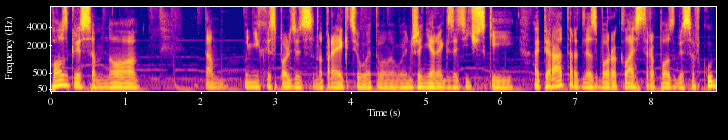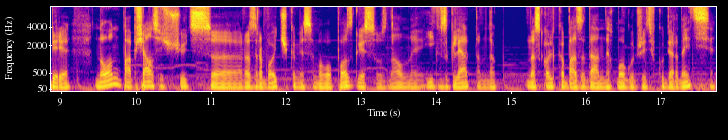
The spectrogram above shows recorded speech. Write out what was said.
Postgres, но там у них используется на проекте у этого моего инженера экзотический оператор для сбора кластера Postgres в Кубере, но он пообщался чуть-чуть с э, разработчиками самого Postgres, узнал на их взгляд, там, на, насколько базы данных могут жить в Кубернетисе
